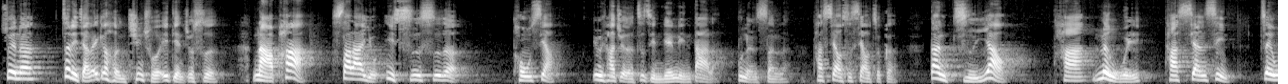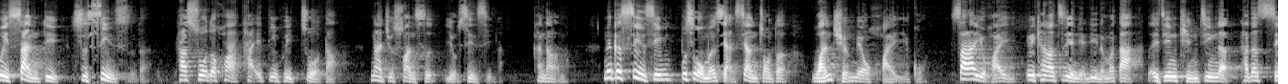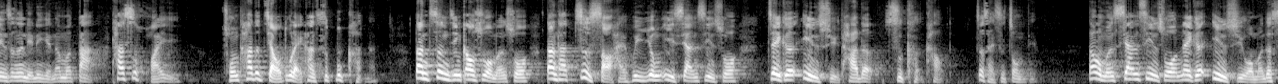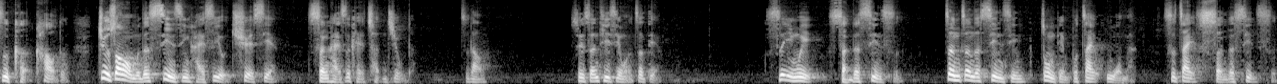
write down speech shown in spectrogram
所以呢，这里讲了一个很清楚的一点，就是哪怕萨拉有一丝丝的偷笑。因为他觉得自己年龄大了，不能生了，他笑是笑这个，但只要他认为他相信这位上帝是信实的，他说的话他一定会做到，那就算是有信心了。看到了吗？那个信心不是我们想象中的完全没有怀疑过。莎拉有怀疑，因为看到自己年龄那么大，已经停经了，他的先生的年龄也那么大，他是怀疑。从他的角度来看是不可能。但圣经告诉我们说，但他至少还会用意相信说，这个应许他的是可靠的，这才是重点。当我们相信说那个应许我们的是可靠的，就算我们的信心还是有缺陷，神还是可以成就的，知道吗？所以神提醒我这点，是因为神的信实，真正的信心重点不在我们，是在神的信实，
